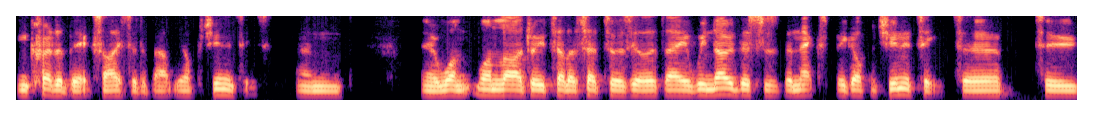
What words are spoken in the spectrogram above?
incredibly excited about the opportunities. And you know, one one large retailer said to us the other day, "We know this is the next big opportunity to to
